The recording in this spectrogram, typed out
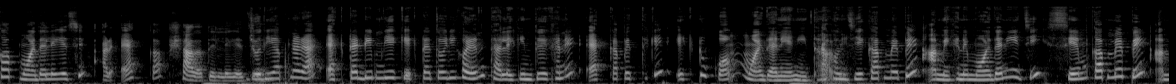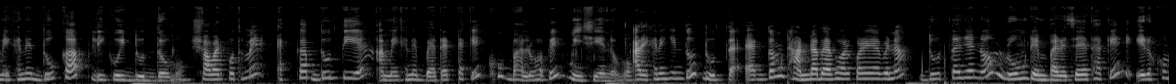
কাপ ময়দা লেগেছে আর এক কাপ সাদা তেল লেগেছে। যদি আপনারা একটা ডিম দিয়ে কেকটা তৈরি করেন তাহলে কিন্তু এখানে এক কাপের থেকে একটু কম ময়দা নিয়ে নিতে এখন যে কাপ মেপে আমি এখানে ময়দা নিয়েছি সেম কাপ মেপে আমি এখানে দু কাপ লিকুইড দুধ দেবো। সবার প্রথমে এক কাপ দুধ দিয়ে আমি এখানে ব্যাটারটাকে খুব ভালোভাবে মিশিয়ে নেব। আর এখানে কিন্তু দুধটা একদম ঠান্ডা ব্যবহার করা যাবে না। দুধটা যেন রুম টেম্পারেচারে থাকে এরকম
